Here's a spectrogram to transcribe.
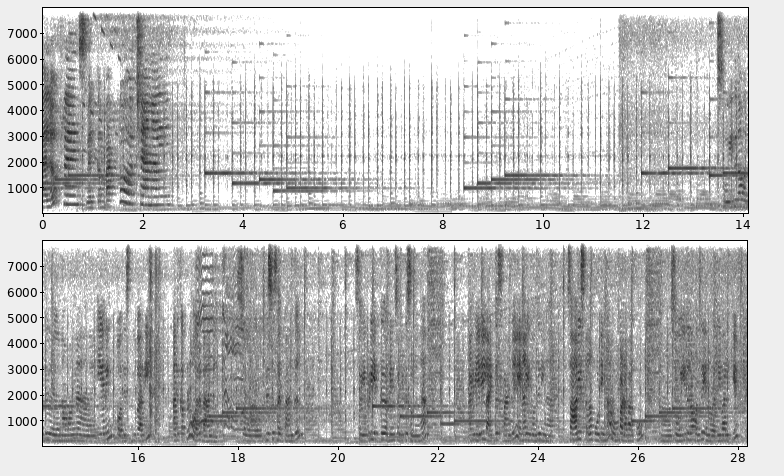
Hello friends welcome back to our channel so இதுதான் வந்து நான் வாங்கின இயரிங் ஃபார் திஸ் திவாலி அதுக்கப்புறம் ஒரு bangle so this is a bangle so எப்படி இருக்குது அப்படின்னு சொல்லிட்டு சொல்லுங்கள் I really like this bangle ஏன்னா இது வந்து நீங்கள் சாரீஸ்க்கெல்லாம் போட்டிங்கன்னா ரொம்ப அழகாக இருக்கும். Uh, ஸோ இதெல்லாம் வந்து என்னோட Diwali gift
